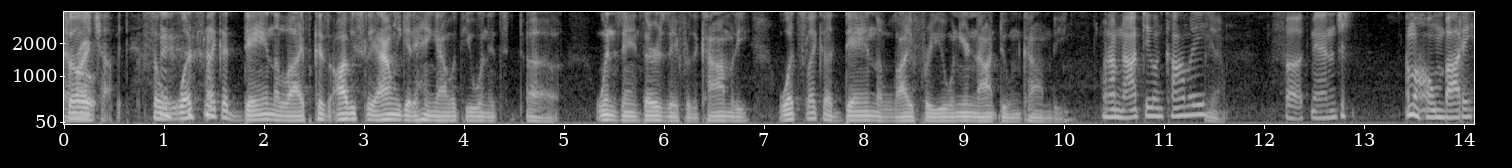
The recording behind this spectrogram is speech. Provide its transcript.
Samurai So- chop it down. So what's like a day in the life? Because obviously I only get to hang out with you when it's uh, Wednesday and Thursday for the comedy. What's like a day in the life for you when you're not doing comedy? When I'm not doing comedy, Yeah, fuck man, I'm just I'm a homebody.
